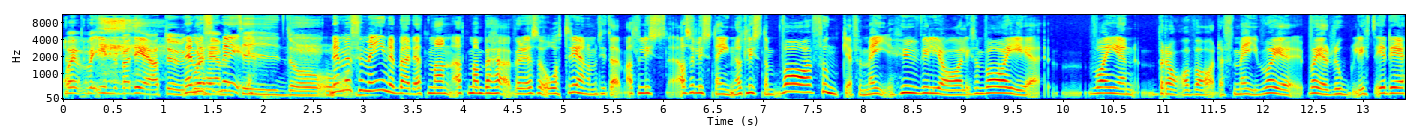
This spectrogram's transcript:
vad innebär det? Att du nej, går hem mig, i tid? Och, Nej, men för mig innebär det att man, att man behöver, alltså, återigen om man tittar, att lyssna, alltså, lyssna in. Att lyssna, vad funkar för mig? Hur vill jag, liksom, vad, är, vad är en bra vardag för mig? Vad är, vad är roligt? Är det,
